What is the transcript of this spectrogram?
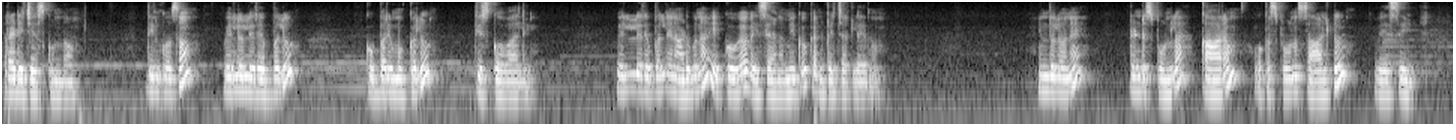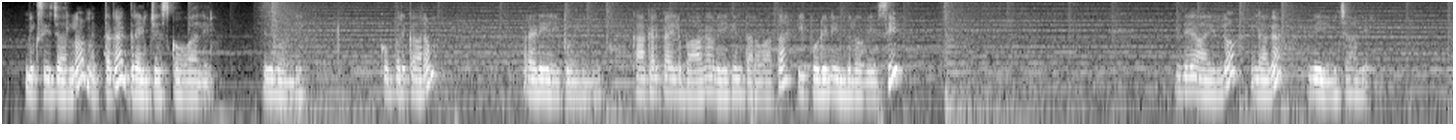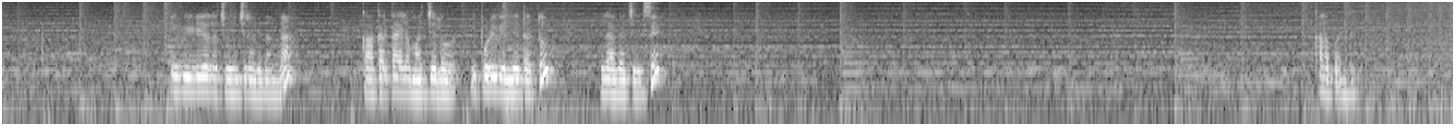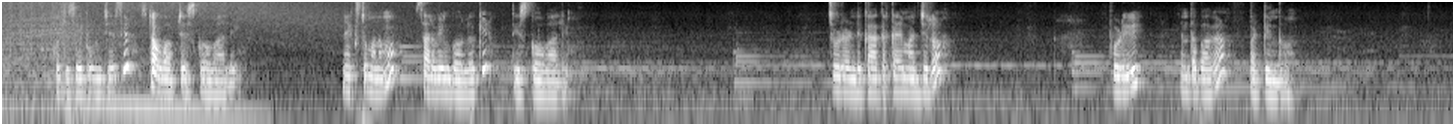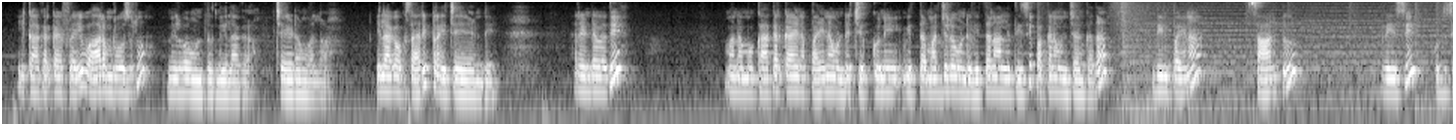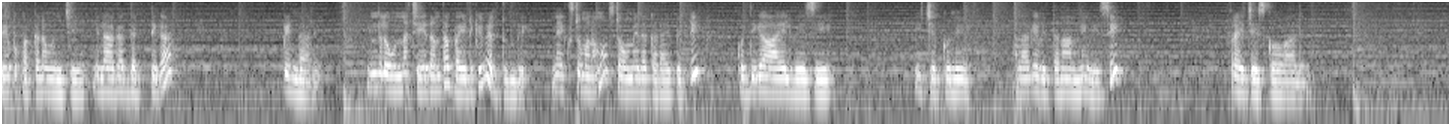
రెడీ చేసుకుందాం. దీనికోసం వెల్లుల్లి రెబ్బలు కొబ్బరి ముక్కలు తీసుకోవాలి. వెల్లుల్లి రెబ్బలు నేను అడుగున ఎక్కువగా వేసాను మీకు కనిపించట్లేదు. ఇందులోనే రెండు స్పూన్ల కారం ఒక స్పూన్ సాల్ట్ వేసి మిక్సీ జార్లో మెత్తగా గ్రైండ్ చేసుకోవాలి. ఇదిగోండి. కొబ్బరి కారం రెడీ అయిపోయింది. కాకరకాయలు బాగా వేగిన తర్వాత ఈ పొడిని ఇందులో వేసి ఇదే ఆయిల్లో ఇలాగా వేయించాలి. ఈ వీడియోలో చూపించిన విధంగా కాకరకాయల మధ్యలో ఈ పొడి వెళ్ళేటట్టు ఇలాగ చేసి కలపండి. కొద్దిసేపు ఉంచేసి స్టవ్ ఆఫ్ చేసుకోవాలి. నెక్స్ట్ మనము సర్వింగ్ బౌల్లోకి తీసుకోవాలి. చూడండి కాకరకాయ మధ్యలో పొడి ఎంత బాగా పట్టిందో. ఈ కాకరకాయ ఫ్రై వారం రోజులు నిల్వ ఉంటుంది ఇలాగా చేయడం వల్ల. ఇలాగ ఒకసారి ట్రై చేయండి. రెండవది మనము కాకరకాయన పైన ఉండే చెక్కుని విత్త మధ్యలో ఉండే విత్తనాలని తీసి పక్కన ఉంచాం కదా. దీనిపైన సాల్టు వేసి కొద్దిసేపు పక్కన ఉంచి ఇలాగ గట్టిగా పిండాలి. ఇందులో ఉన్న చేదంతా బయటికి వెళ్తుంది. నెక్స్ట్ మనము స్టవ్ మీద కడాయి పెట్టి కొద్దిగా ఆయిల్ వేసి ఈ చెక్కుని అలాగే విత్తనాలని వేసి ఫ్రై చేసుకోవాలి.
